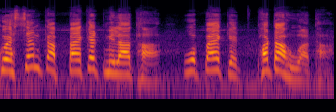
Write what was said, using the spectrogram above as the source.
क्वेश्चन का पैकेट मिला था, वो पैकेट फटा हुआ था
